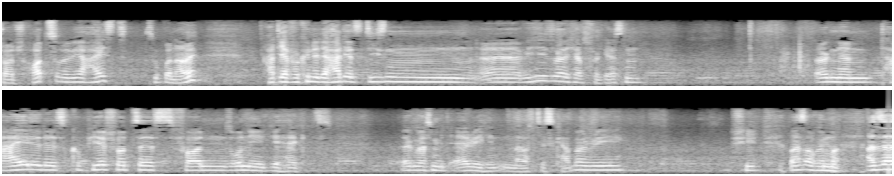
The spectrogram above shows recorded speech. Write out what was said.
George Hotz oder wie er heißt, super Name, hat ja verkündet, er hat jetzt diesen, äh, wie hieß er, ich hab's vergessen, irgendeinen Teil des Kopierschutzes von Sony gehackt. Irgendwas mit Airy hinten aus Discovery. Sheet, was auch immer. Also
